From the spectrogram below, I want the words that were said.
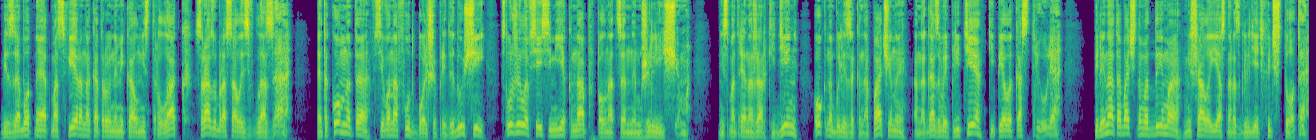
Беззаботная атмосфера, на которую намекал мистер Лак, сразу бросалась в глаза. Эта комната, всего на фут больше предыдущей, служила всей семье Кнап полноценным жилищем. Несмотря на жаркий день, окна были законопачены, а на газовой плите кипела кастрюля. Пелена табачного дыма мешала ясно разглядеть хоть что-то.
